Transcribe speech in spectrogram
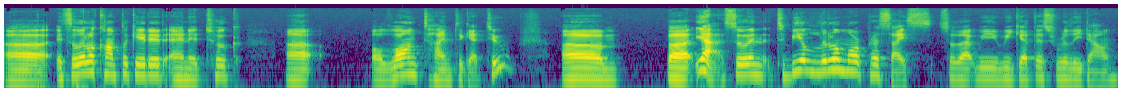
Uh, it's a little complicated and it took uh, a long time to get to. Um, but yeah, so in, to be a little more precise so that we, we get this really down,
